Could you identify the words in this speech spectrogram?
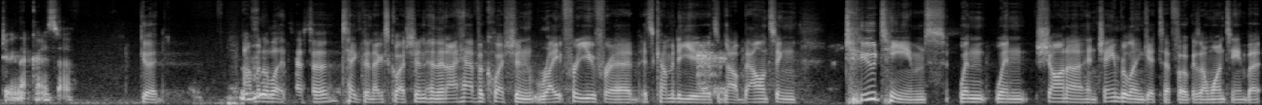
doing that kind of stuff. Good. I'm going to let Tessa take the next question. And then I have a question right for you, Fred. It's coming to you. It's about balancing two teams when when Shauna and Chamberlain get to focus on one team. But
